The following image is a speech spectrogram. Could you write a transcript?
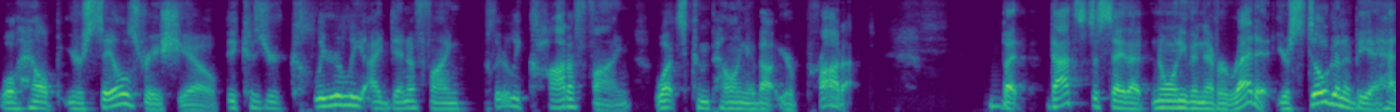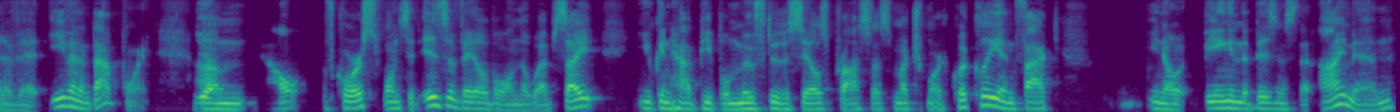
will help your sales ratio because you're clearly identifying, clearly codifying what's compelling about your product. But that's to say that no one even ever read it. You're still going to be ahead of it, even at that point. Yeah. Um, now, of course, once it is available on the website, you can have people move through the sales process much more quickly. In fact, you know, being in the business that I'm in,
